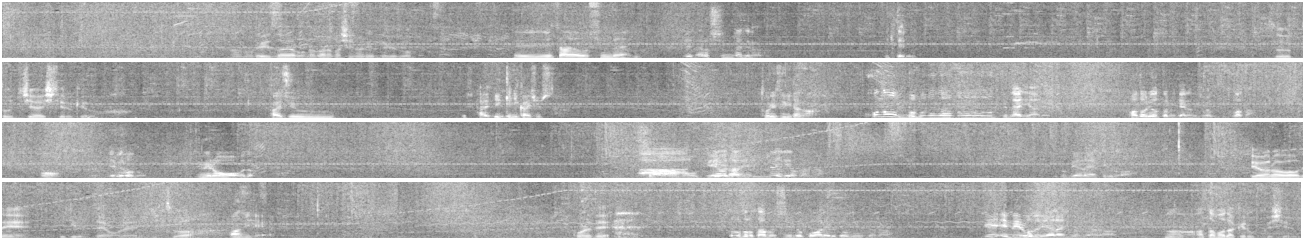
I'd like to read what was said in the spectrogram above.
あのレーザー野郎なかなか死なねえんだけどえーレーザーを死んでない？え、なら死んだんじゃない生きてる？ずーっと打ち合いしてるけど。回収。はい一気に回収した。取りすぎたな。このブブブブブブブって何あれ？パトリオットみたいなの後ろクマさんうエメロード？んエメロード。さああのベアラやり方だなちょっとベアラやってくるわ。ベアラはねできるんだよ俺実は。マジで？これで。そろそろ多分シールド壊れると思うから。えエメロードやらんのベアラうん頭だけロックしてる。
